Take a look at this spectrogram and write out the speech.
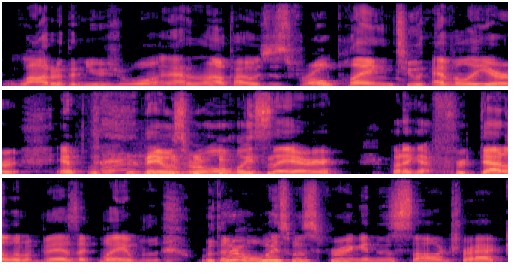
louder than usual. And I don't know if I was just role playing too heavily or if they was were always there. But I got freaked out a little bit. I was like, wait, were there always whispering in the soundtrack?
